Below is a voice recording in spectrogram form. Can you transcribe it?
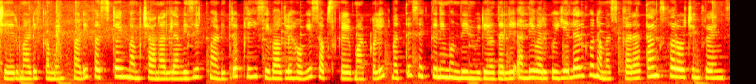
ಶೇರ್ ಮಾಡಿ ಕಮೆಂಟ್ ಮಾಡಿ. ಫಸ್ಟ್ ಟೈಮ್ ನಮ್ಮ ಚಾನಲ್ನ ವಿಸಿಟ್ ಮಾಡಿದರೆ ಪ್ಲೀಸ್ ಇವಾಗಲೇ ಹೋಗಿ ಸಬ್ಸ್ಕ್ರೈಬ್ ಮಾಡ್ಕೊಳ್ಳಿ. ಮತ್ತೆ ಸಿಗ್ತೀನಿ ಮುಂದಿನ ವಿಡಿಯೋದಲ್ಲಿ ಅಲ್ಲಿವರೆಗೂ ಎಲ್ಲರಿಗೂ ನಮಸ್ಕಾರ. ಥ್ಯಾಂಕ್ಸ್ ಫಾರ್ ವಾಚಿಂಗ್ ಫ್ರೆಂಡ್ಸ್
